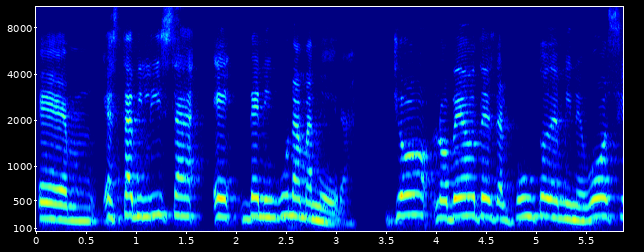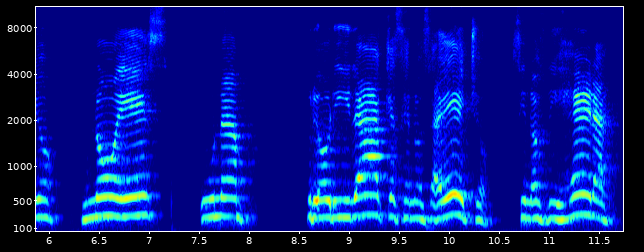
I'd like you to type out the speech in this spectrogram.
em, estabiliza eh, de ninguna manera. Yo lo veo desde el punto de mi negocio, no es una prioridad que se nos ha hecho. Si nos dijera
